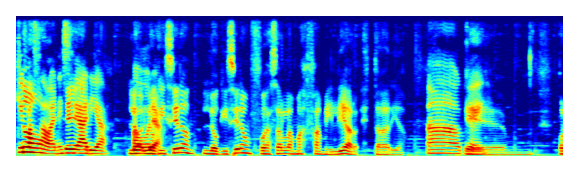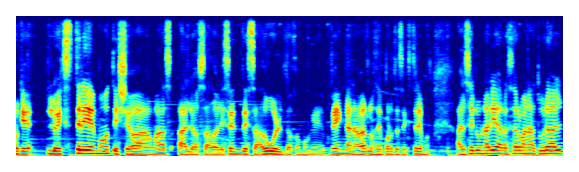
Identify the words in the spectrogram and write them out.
qué No, pasaba en ese eh, área Lo, que hicieron, lo que hicieron fue hacerla más familiar esta área. Ah, ok. Eh, porque lo extremo te llevaba más a los adolescentes adultos, como que vengan a ver los deportes extremos. Al ser un área de reserva natural,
